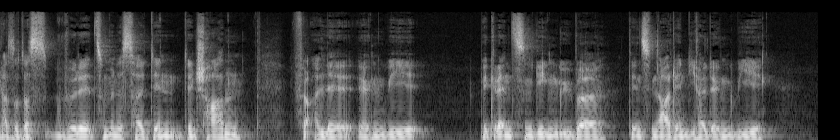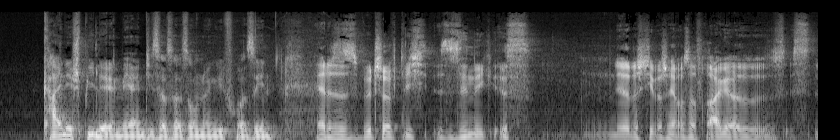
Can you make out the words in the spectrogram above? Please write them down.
Also das würde zumindest halt den, den Schaden für alle irgendwie begrenzen gegenüber den Szenarien, die halt irgendwie keine Spiele mehr in dieser Saison irgendwie vorsehen. Ja, dass es wirtschaftlich sinnig ist, ja, das steht wahrscheinlich außer Frage. Also ist,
